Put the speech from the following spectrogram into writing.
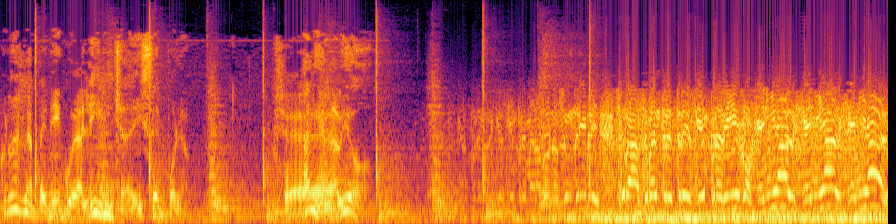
acordás la película El hincha de Disépolo? Sí. ¿Alguien la vio? Se va, se va entre tres, siempre Diego, genial, genial, genial.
